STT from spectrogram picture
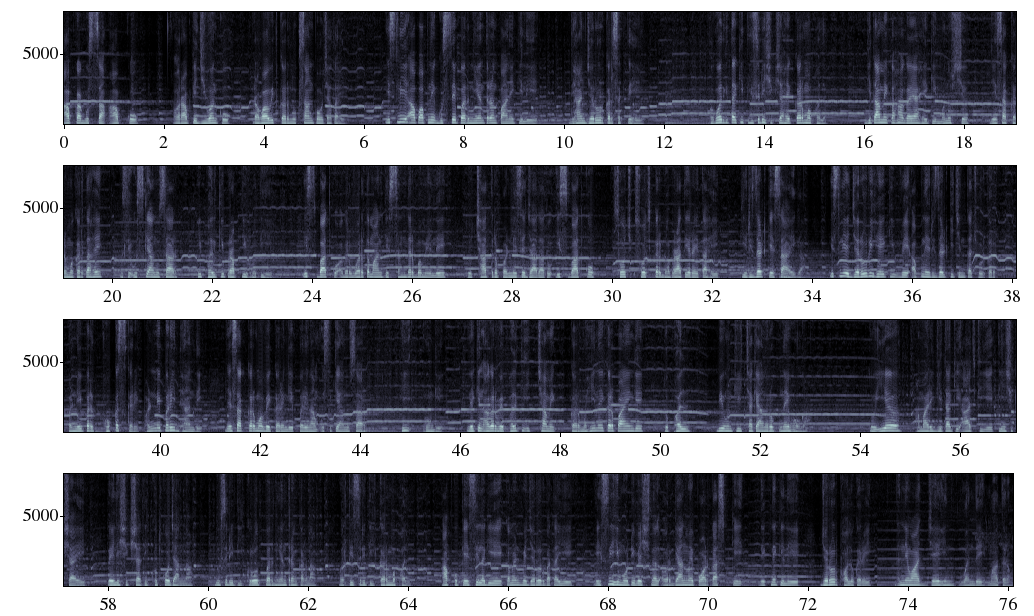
आपका गुस्सा आपको और आपके जीवन को प्रभावित कर नुकसान पहुंचाता है। इसलिए आप अपने गुस्से पर नियंत्रण पाने के लिए ध्यान ज़रूर कर सकते हैं। भगवत गीता की तीसरी शिक्षा है कर्म फल गीता में कहा गया है कि मनुष्य जैसा कर्म करता है, उसे उसके अनुसार ही फल की प्राप्ति होती है। इस बात को अगर वर्तमान के संदर्भ में ले तो छात्र पढ़ने से ज़्यादा तो इस बात को सोच सोच कर घबराते रहता है कि रिज़ल्ट कैसा आएगा। इसलिए ज़रूरी है कि वे अपने रिज़ल्ट की चिंता छोड़कर पढ़ने पर फोकस करें, पढ़ने पर ही ध्यान दें। जैसा कर्म वे करेंगे, परिणाम उसी के अनुसार ही होंगे। लेकिन अगर वे फल की इच्छा में कर्म ही नहीं कर पाएँगे तो फल भी उनकी इच्छा के अनुरूप नहीं होगा। तो यह हमारी गीता की आज की ये तीन शिक्षाएँ। पहली शिक्षा थी खुद को जानना, दूसरी थी क्रोध पर नियंत्रण करना, और तीसरी थी कर्म फल। आपको कैसी लगी है कमेंट में ज़रूर बताइए। ऐसी ही मोटिवेशनल और ज्ञानमय पॉडकास्ट के देखने के लिए ज़रूर फॉलो करें। धन्यवाद। जय हिंद। वंदे मातरम।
